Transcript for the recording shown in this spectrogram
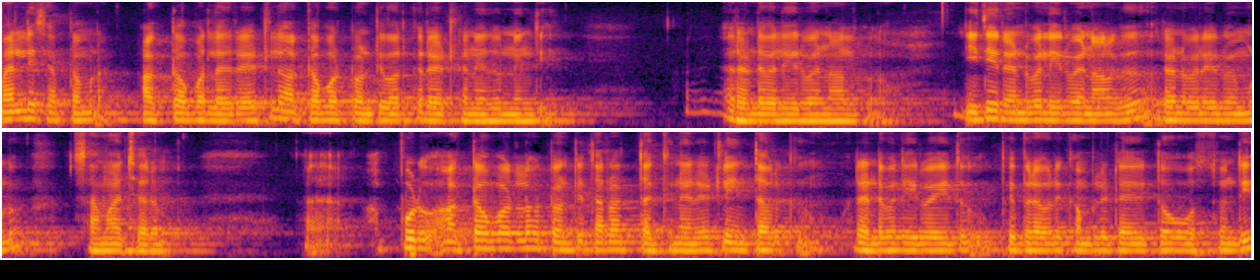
మళ్ళీ సెప్టెంబర్ అక్టోబర్లో రేట్లు అక్టోబర్ ట్వంటీ వరకు రేట్లు అనేది ఉండింది. రెండు వేల ఇరవై నాలుగు. ఇది రెండు వేల ఇరవై నాలుగు రెండు వేల ఇరవై మూడు సమాచారం. అప్పుడు అక్టోబర్లో ట్వంటీ తర్వాత తగ్గిన రేట్లు ఇంతవరకు రెండు వేల ఇరవై ఐదు ఫిబ్రవరి కంప్లీట్ అవుతూ వస్తుంది.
